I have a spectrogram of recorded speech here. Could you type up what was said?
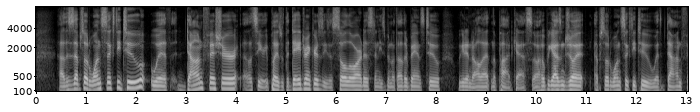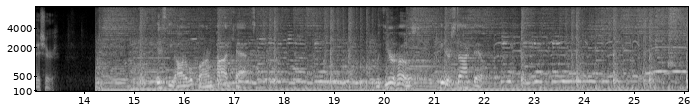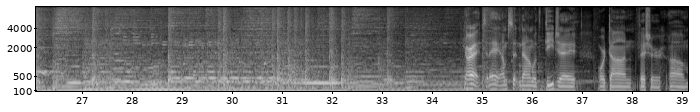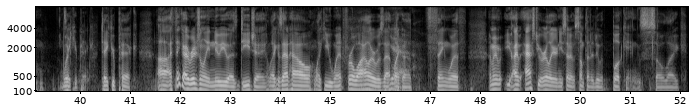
Uh, this is episode 162 with Don Fisher. Uh, let's see here. He plays with the Day Drinkers. He's a solo artist and he's been with other bands too. We get into all that in the podcast. So I hope you guys enjoy it. Episode 162 with Don Fisher. It's the Audible Farm Podcast with your host, Peter Stockdale. All right, today I'm sitting down with DJ or Don Fisher. Um, with- Take your pick. Take your pick. Uh, I think I originally knew you as DJ. Like, is that how like you went for a while, or was that like a thing with? I mean, I asked you earlier, and you said it was something to do with bookings. So, like,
